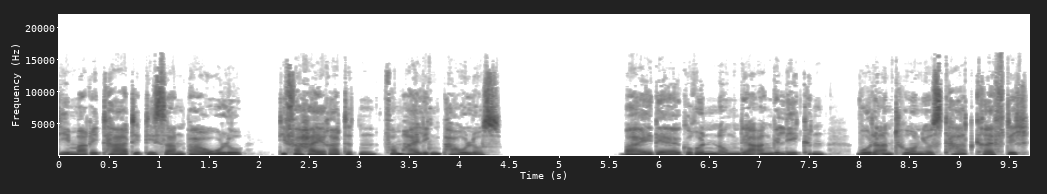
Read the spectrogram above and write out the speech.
die Maritati di San Paolo, die Verheirateten vom heiligen Paulus. Bei der Gründung der Angeliken wurde Antonius tatkräftig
